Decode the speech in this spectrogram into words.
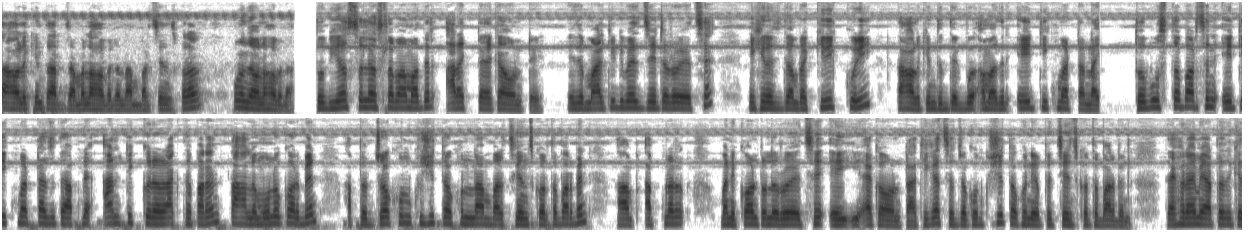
তাহলে কিন্তু আর ঝামেলা হবে না, নাম্বার চেঞ্জ করার কোনো ঝামেলা হবে না। তো বিয়াস চলে আসলাম আমাদের আরেকটা অ্যাকাউন্টে এই যে মাল্টি ডিভাইস যেটা রয়েছে, এখানে যদি আমরা ক্লিক করি, তাহলে কিন্তু দেখব আমাদের এই টিকমারটা নাই। তো বুঝতে পারছেন, এই টিকমারটা যদি আপনি আনটিক করে রাখতে পারেন, তাহলে মনে করবেন আপনার যখন খুশি তখন নাম্বার চেঞ্জ করতে পারবেন। আপনার মানে কন্ট্রোলে রয়েছে এই অ্যাকাউন্টটা ঠিক আছে? যখন খুশি তখনই আপনি চেঞ্জ করতে পারবেন। তো এখন আমি আপনাদেরকে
